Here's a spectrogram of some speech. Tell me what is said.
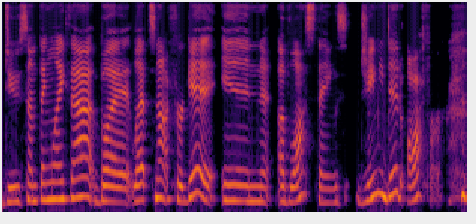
do something like that. But let's not forget, in Of Lost Things, Jamie did offer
